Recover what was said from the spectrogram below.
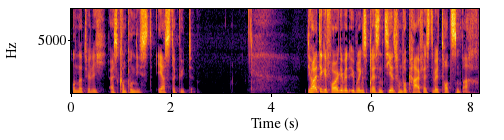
und natürlich als Komponist erster Güte. Die heutige Folge wird übrigens präsentiert vom Vokalfestival Totzenbach.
